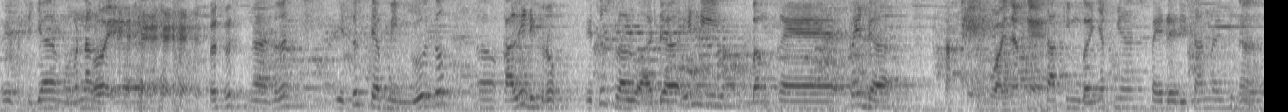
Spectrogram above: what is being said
Wih, Persija mau menang oh iya. Terus terus? Nah terus itu setiap minggu tuh eh, kali di grup itu selalu ada ini bangkai sepeda. Saking banyaknya. Saking banyaknya sepeda di sana gitu. Nah,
